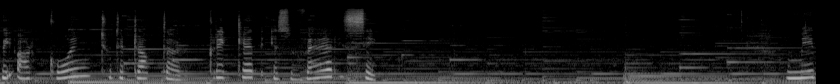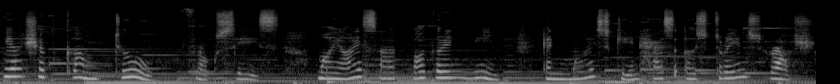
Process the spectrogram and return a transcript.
We are going to the doctor. Cricket is very sick. Maybe I should come too, Frog says. My eyes are bothering me and my skin has a strange rash.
